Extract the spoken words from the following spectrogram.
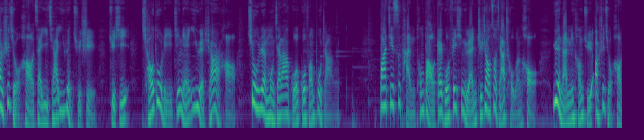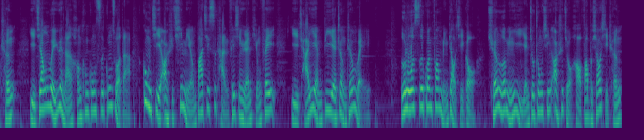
二十九号在一家医院去世。据悉，乔杜里今年一月十二号就任孟加拉国国防部长。巴基斯坦通报该国飞行员执照造假丑闻后，越南民航局二十九号称，已将为越南航空公司工作的共计二十七名巴基斯坦飞行员停飞，以查验毕业证真伪。俄罗斯官方民调机构全俄民意研究中心二十九号发布消息称，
